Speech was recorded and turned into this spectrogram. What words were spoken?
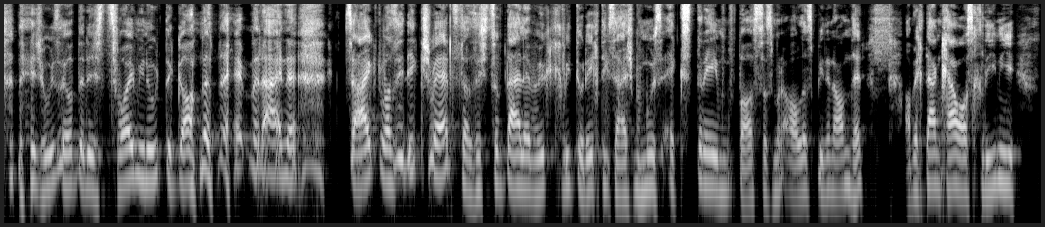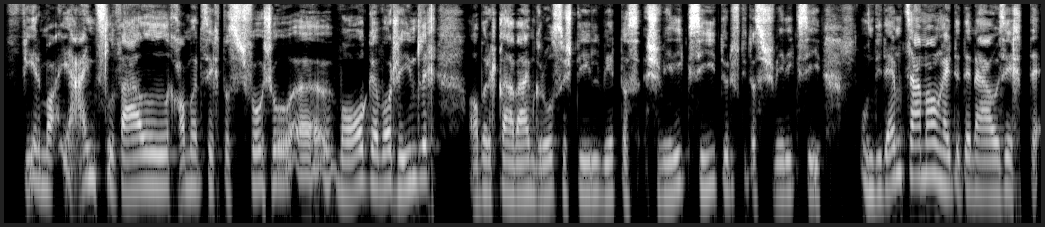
Dann ist raus und dann ist zwei Minuten gegangen, dann hat mir einer gezeigt, was ich nicht geschwärzt habe. Das ist zum Teil wirklich, wie du richtig sagst, man muss extrem aufpassen, dass man alles beieinander hat. Aber ich denke auch als kleine Firma, in Einzelfällen kann man sich das schon, schon äh, wagen, wahrscheinlich. Aber ich glaube auch im grossen Stil wird das schwierig sein, dürfte das schwierig sein. Und in dem Zusammenhang hat er dann auch sich der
